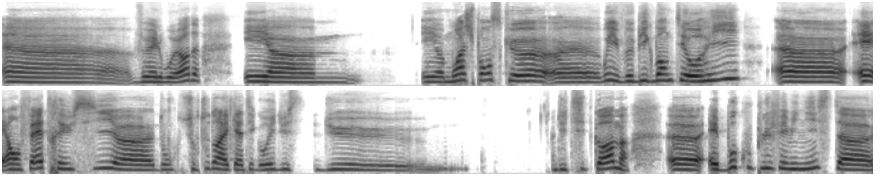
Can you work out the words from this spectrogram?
The L World et et moi, je pense que oui, The Big Bang Theory, est en fait réussi, donc surtout dans la catégorie du, du du sitcom euh, est beaucoup plus féministe euh,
